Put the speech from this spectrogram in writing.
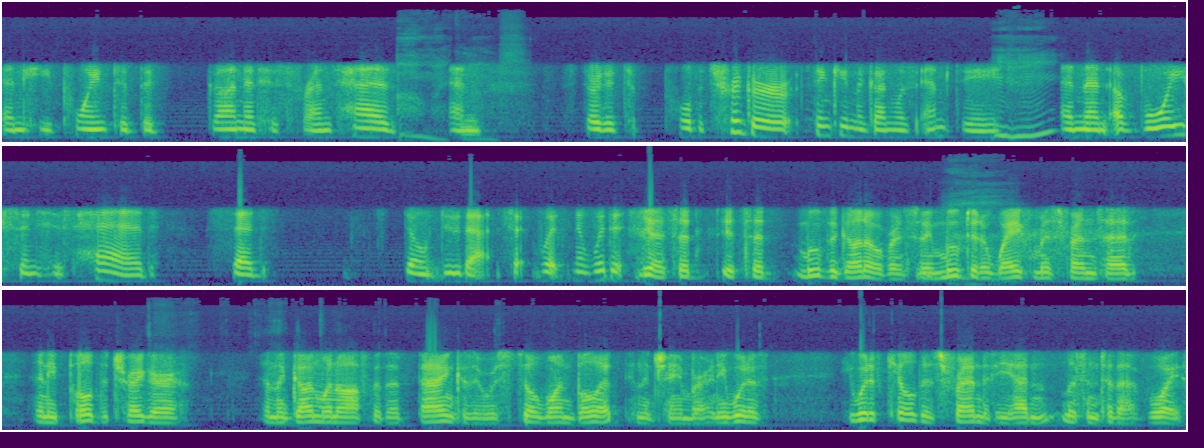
and he pointed the gun at his friend's head Oh and gosh. started to pull the trigger, thinking the gun was empty. Mhm. And then a voice in his head said, "Don't do that." Said, what? No, what? Did, Yeah, it said it said move the gun over, and so he moved it away from his friend's head, and he pulled the trigger, and the gun went off with a bang because there was still one bullet in the chamber, and he would have he would have killed his friend if he hadn't listened to that voice.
